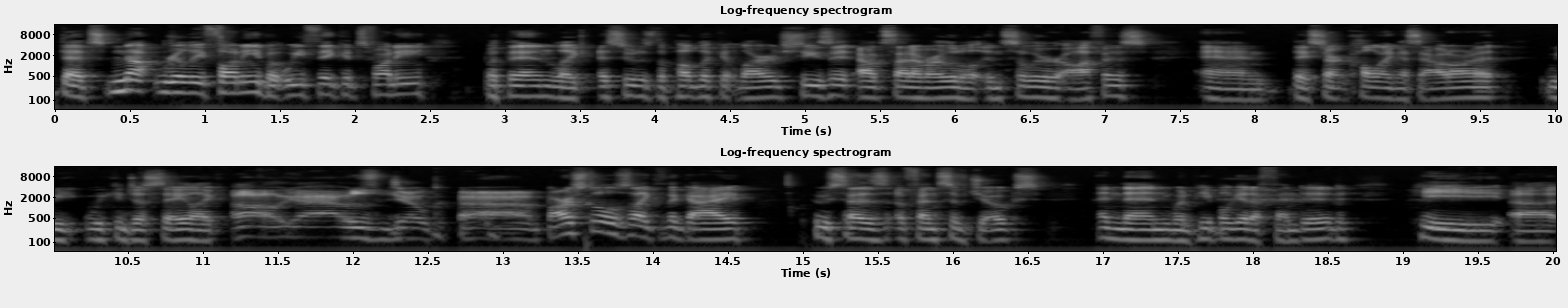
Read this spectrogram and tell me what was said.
that's not really funny, but we think it's funny. But then, like as soon as the public at large sees it outside of our little insular office, and they start calling us out on it, we we can just say like, "Oh yeah, it was a joke." Uh, Barstool's like the guy who says offensive jokes, and then when people get offended, he uh,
